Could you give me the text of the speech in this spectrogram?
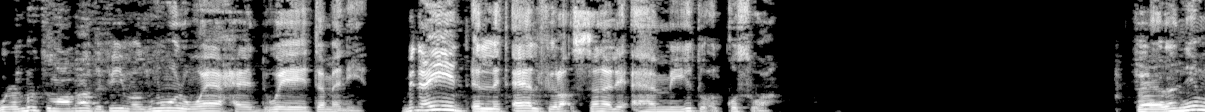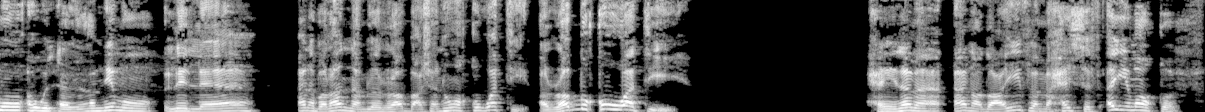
ونبص مع بعض في مزمور واحد وثمانين بنعيد اللي اتقال في رأس السنة لأهميته القصوى. فرنموا أول رنموا لله أنا برنم للرب عشان هو قوتي الرب قوتي. حينما أنا ضعيف لما أحس في أي موقف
